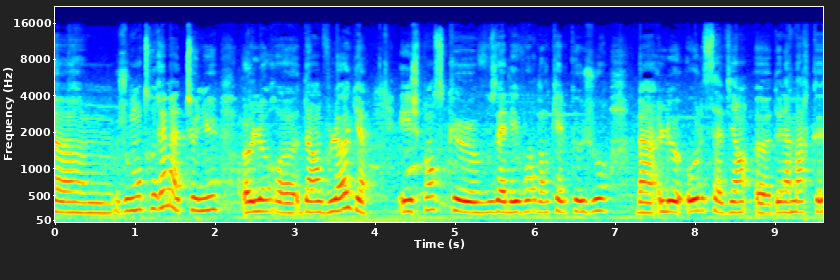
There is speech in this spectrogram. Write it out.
Euh, je vous montrerai ma tenue euh, lors d'un vlog. Et je pense que vous allez voir dans quelques jours ben, le haul. Ça vient de la marque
